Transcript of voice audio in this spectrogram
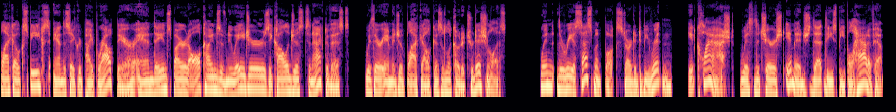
Black Elk Speaks and the Sacred Pipe were out there, and they inspired all kinds of New Agers, ecologists, and activists with their image of Black Elk as a Lakota traditionalist. When the reassessment books started to be written, it clashed with the cherished image that these people had of him.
